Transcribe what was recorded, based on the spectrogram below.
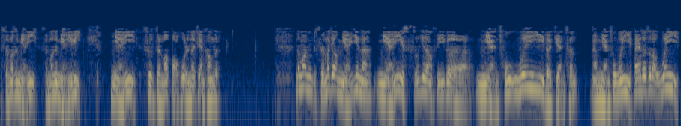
什么是免疫，什么是免疫力，免疫是怎么保护人的健康的？那么什么叫免疫呢？免疫实际上是一个免除瘟疫的简称啊，免除瘟疫，大家都知道瘟疫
